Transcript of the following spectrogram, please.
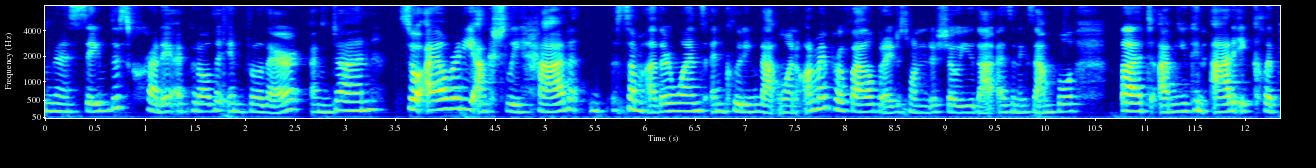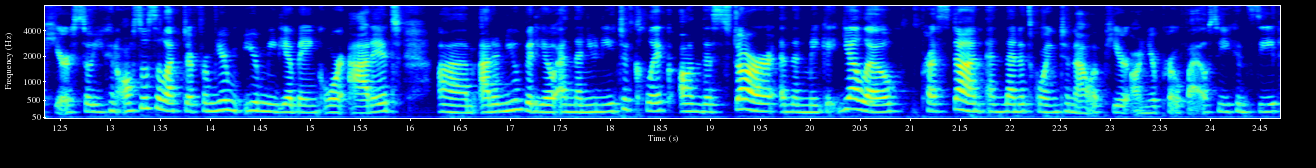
I'm going to save this credit. I put all the info there. I'm done. So I already actually had some other ones, including that one on my profile, but I just wanted to show you that as an example. But um, you can add a clip here. So you can also select it from your, your media bank or add it, um, add a new video, and then you need to click on the star and then make it yellow press done, and then it's going to now appear on your profile. So you can see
